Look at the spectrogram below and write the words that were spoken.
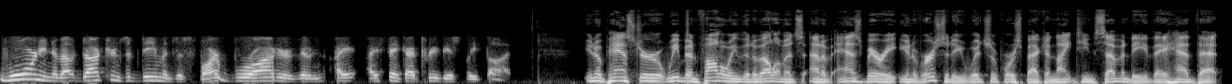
warning about doctrines of demons is far broader than I, I think I previously thought. You know, Pastor, we've been following the developments out of Asbury University, which, of course, back in 1970, they had that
